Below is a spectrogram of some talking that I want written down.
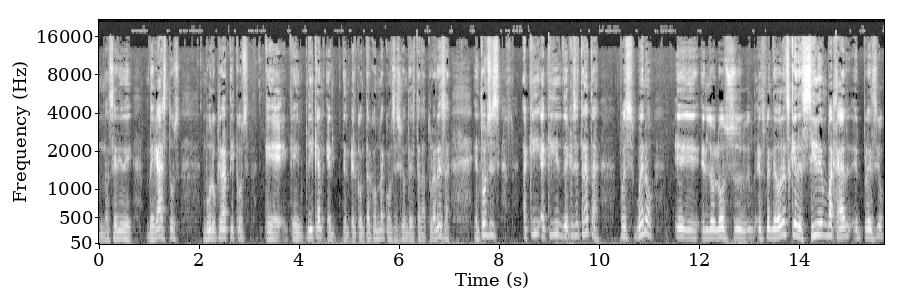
una serie de, de gastos burocráticos que, implican el, contar con una concesión de esta naturaleza. Entonces, aquí, aquí ¿de qué se trata? Pues bueno, eh, los expendedores que deciden bajar el precio,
